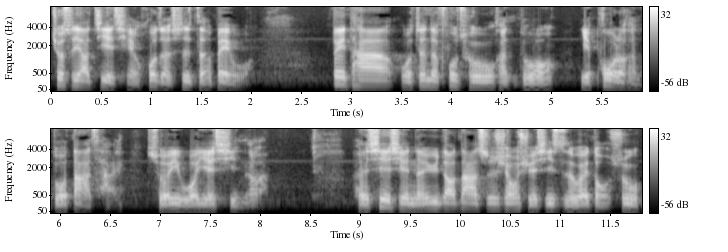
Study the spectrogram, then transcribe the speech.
就是要借钱或者是责备我。对他，我真的付出很多，也破了很多大财，所以我也醒了。很谢谢能遇到大师兄学习紫薇斗数，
